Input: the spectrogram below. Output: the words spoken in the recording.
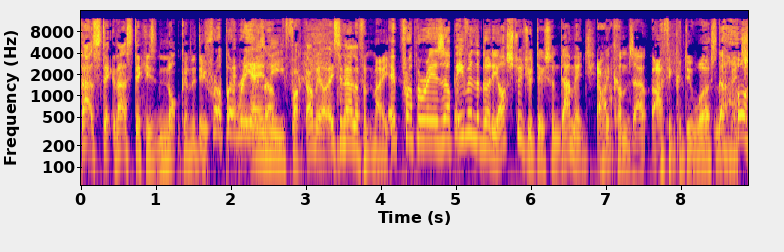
That stick, that stick is not going to do Proper rears any up. fuck. I mean, it's an elephant, mate. It proper rears up. Even the bloody ostrich would do some damage if Ah. it comes out. I think could do worse The damage. whole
